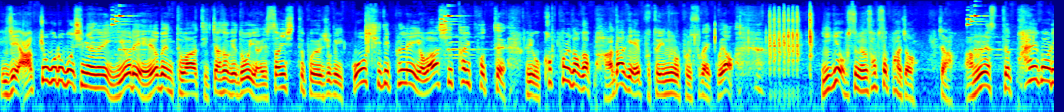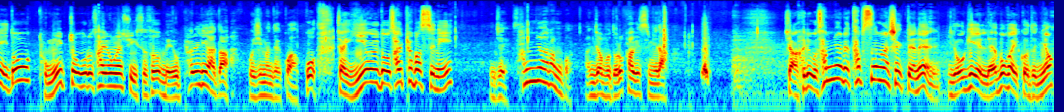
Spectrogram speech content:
이제 앞쪽으로 보시면은 2열의 에어벤트와 뒷좌석에도 열선 시트 보여주고 있고 CD 플레이어와 C타입 포트 그리고 컵홀더가 바닥에 붙어 있는 걸 볼 수가 있고요. 이게 없으면 섭섭하죠. 자, 암레스트 팔걸이도 독립적으로 사용할 수 있어서 매우 편리하다 보시면 될 것 같고 자, 2열도 살펴봤으니 이제 3열 한번 앉아보도록 하겠습니다. 자 그리고 3열에 탑승하실 때는 여기에 레버가 있거든요.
